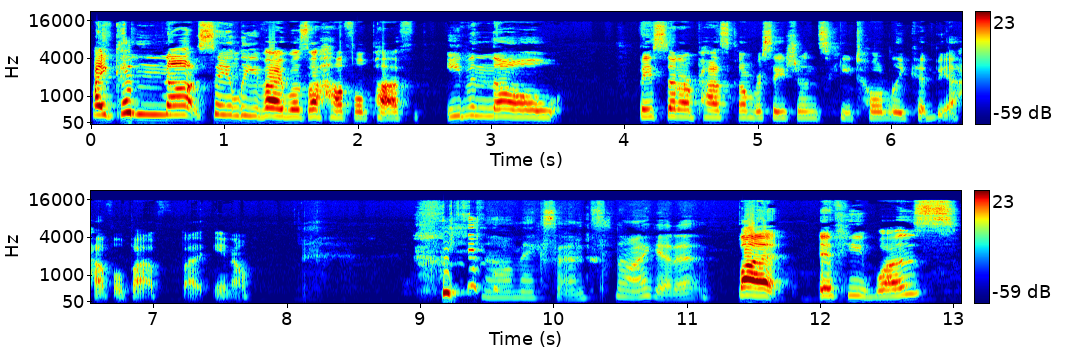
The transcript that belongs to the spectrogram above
I could not say Levi was a Hufflepuff, even though, based on our past conversations, he totally could be a Hufflepuff. But, you know. no, makes sense. No, I get it. But if he was,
